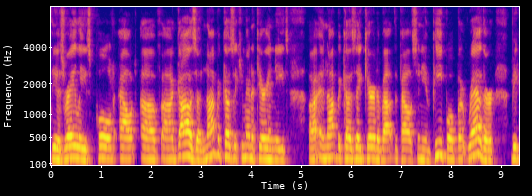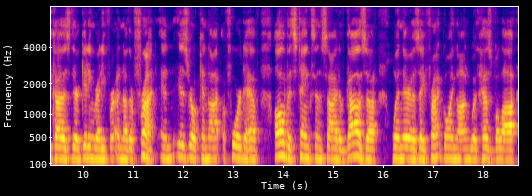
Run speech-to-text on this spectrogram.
the Israelis pulled out of uh, Gaza, not because of humanitarian needs. Uh, and not because they cared about the Palestinian people, but rather because they're getting ready for another front. And Israel cannot afford to have all of its tanks inside of Gaza when there is a front going on with Hezbollah,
